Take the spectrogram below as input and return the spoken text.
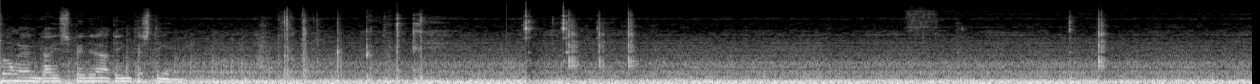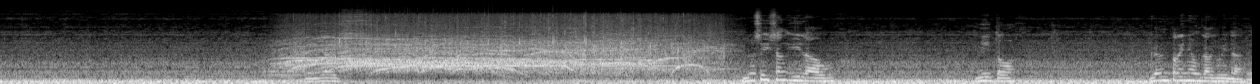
So guys, pwede na nating testingin. Doon sa isang ilaw, dito, ganun pa rin yung gagawin natin.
